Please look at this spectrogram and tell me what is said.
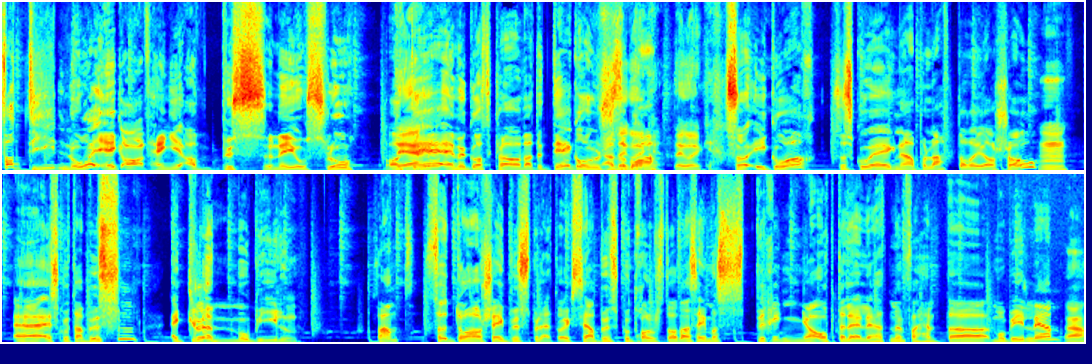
Fordi nå er jeg avhengig av bussene i Oslo. Og Det- det, er vi godt klar over. Det går jo ikke Ja, så det går bra. ikke. Det går ikke. Så i går så skulle jeg ned på Latter og gjøre show. Mm. Eh, jeg skulle ta bussen. Jeg glemmer mobilen. Sant? Så da har ikke jeg bussbillett, og jeg ser busskontrollen stå der, så jeg må springe opp til leiligheten min for å hente mobilen igjen. Ja.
